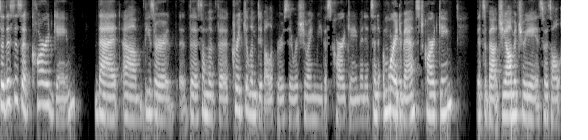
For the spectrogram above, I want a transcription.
So this is a card game that um, these are the some of the curriculum developers. They were showing me this card game, and it's an, a more advanced card game. It's about geometry, so it's all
